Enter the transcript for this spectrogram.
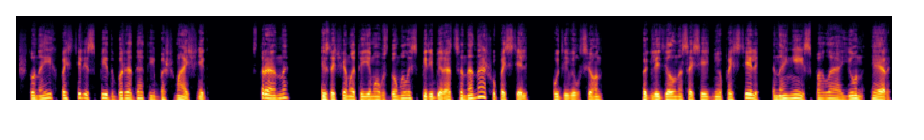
что на их постели спит бородатый башмачник. Странно. И зачем это ему вздумалось перебираться на нашу постель? Удивился он. Поглядел на соседнюю постель, на ней спала Юн-Эр.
